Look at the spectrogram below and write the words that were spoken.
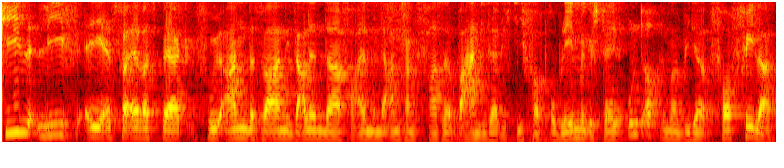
Kiel lief die SV Elversberg früh an. Das waren die Saarländer, vor allem in der Anfangsphase, waren die da richtig vor Probleme gestellt und auch immer wieder vor Fehlern.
